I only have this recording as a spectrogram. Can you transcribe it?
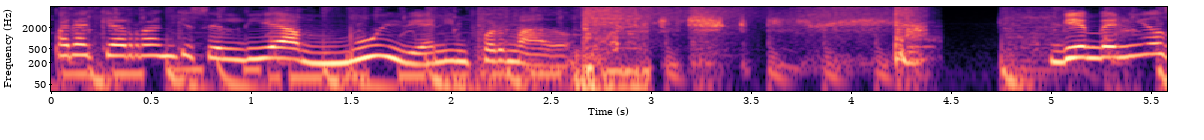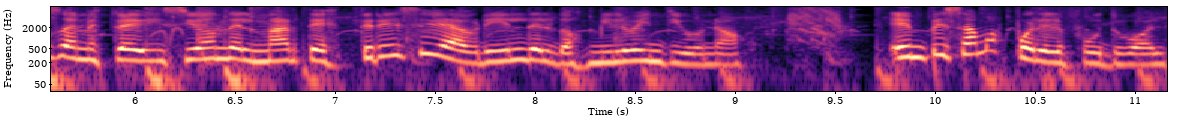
para que arranques el día muy bien informado. Bienvenidos a nuestra edición del martes 13 de abril del 2021. Empezamos por el fútbol,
